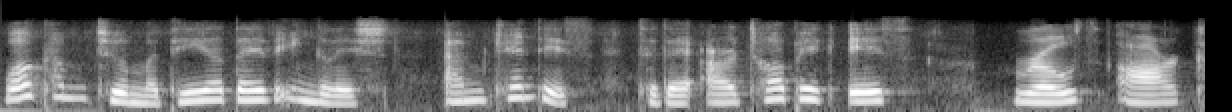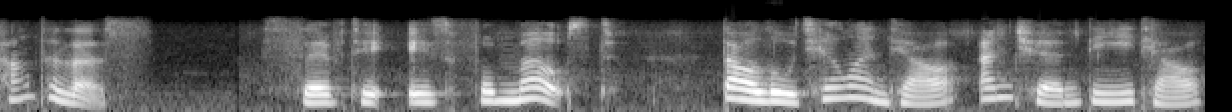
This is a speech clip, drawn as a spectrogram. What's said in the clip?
Welcome to Matia Daily English. I'm Candice. Today our topic is Roads are countless. Safety is foremost. 道路千万条，安全第一条。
